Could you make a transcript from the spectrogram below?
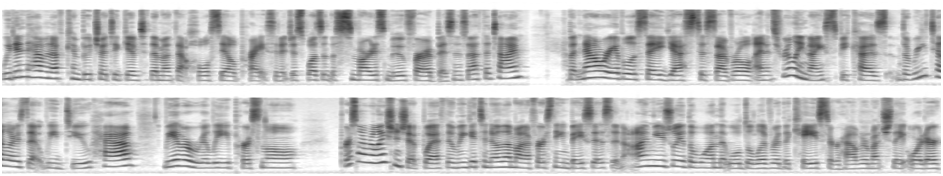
we didn't have enough kombucha to give to them at that wholesale price, and it just wasn't the smartest move for our business at the time. But now we're able to say yes to several, and it's really nice because the retailers that we do have, we have a really personal personal relationship with and we get to know them on a first name basis and i'm usually the one that will deliver the case or however much they order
